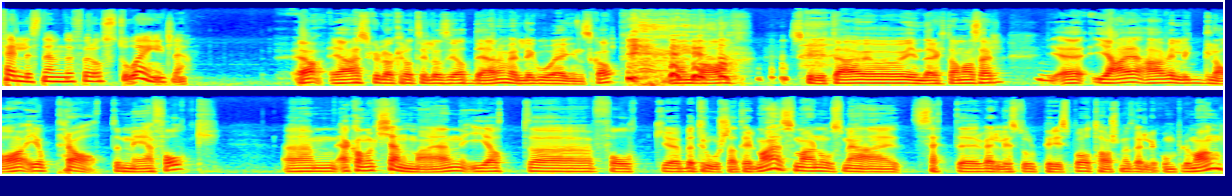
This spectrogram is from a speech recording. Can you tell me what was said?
fellesnevner for oss to, egentlig. Ja, jeg skulle akkurat til å si at det er en veldig god egenskap, men da skryter jeg jo indirekte av meg selv. Jeg er veldig glad i å prate med folk. Um, jeg kan nok kjenne meg igjen i at uh, folk betror seg til meg, som er noe som jeg setter veldig stor pris på og tar som et veldig kompliment.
